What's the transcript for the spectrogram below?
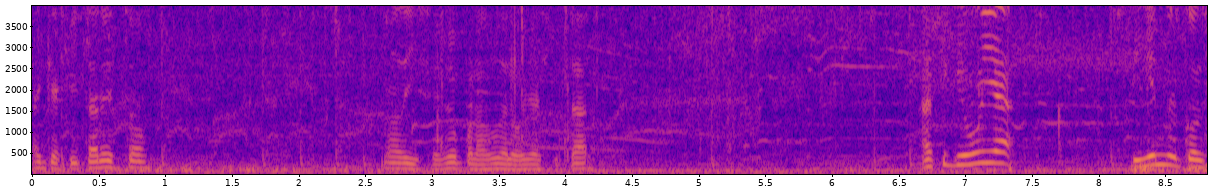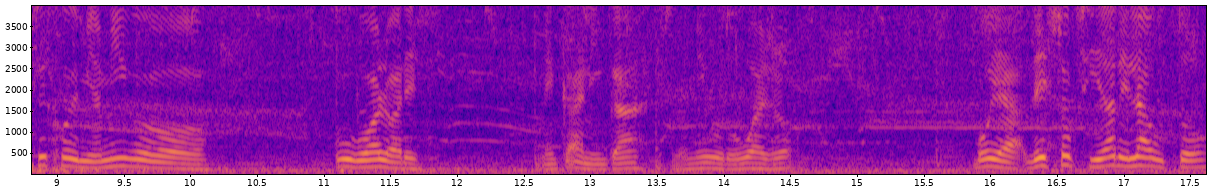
Hay que agitar esto. No dice, yo por la duda lo voy a agitar. Así que voy a, siguiendo el consejo de mi amigo Hugo Álvarez, mecánica, mi amigo uruguayo, voy a desoxidar el auto.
